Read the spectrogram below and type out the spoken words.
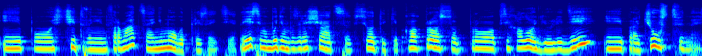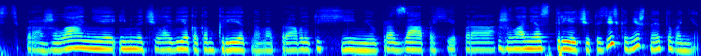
и по считыванию информации они могут превзойти. Но если мы будем возвращаться все-таки к вопросу про психологию людей и про чувственность, про желание именно человека конкретного, про вот эту химию, про запахи, про желание встречи, то здесь, конечно, этого нет.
